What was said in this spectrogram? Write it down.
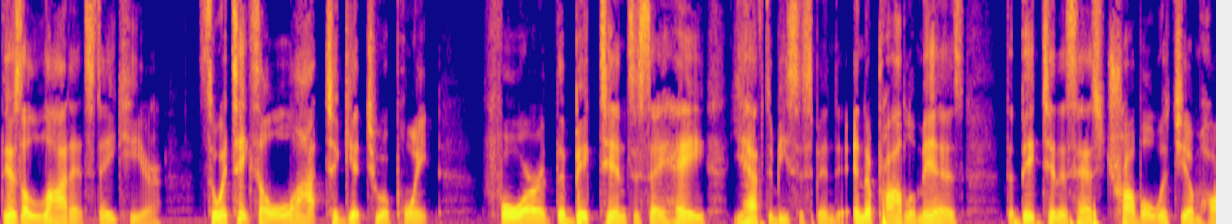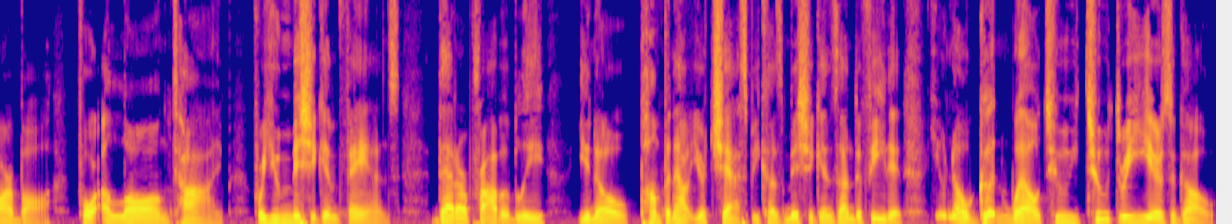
There's a lot at stake here. So it takes a lot to get to a point for the Big Ten to say, hey, you have to be suspended. And the problem is, the Big Ten has trouble with Jim Harbaugh for a long time. For you Michigan fans that are probably, you know, pumping out your chest because Michigan's undefeated, you know good and well two, two, three years ago,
